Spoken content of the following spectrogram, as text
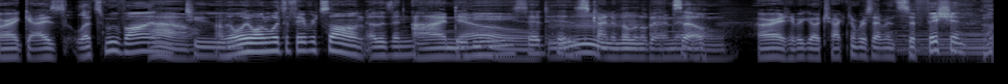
All right, guys, let's move on Wow, to I'm the only one with a favorite song other than I know. Davy said his kind of a little mm, bit. So. All right, here we go. Track number seven, sufficient. Guys,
